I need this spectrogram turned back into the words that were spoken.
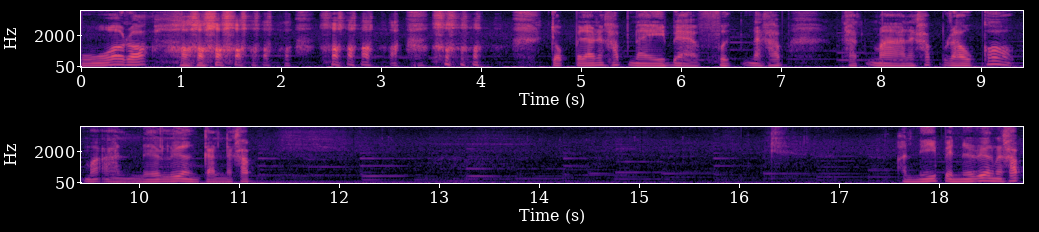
หัวเราะจบไปแล้วนะครับในแบบฝึกนะครับ ถัดมานะครับเราก็มาอ่านเนื้อเรื่องกันนะครับ อันนี้เป็นเนื้อเรื่องนะครับ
